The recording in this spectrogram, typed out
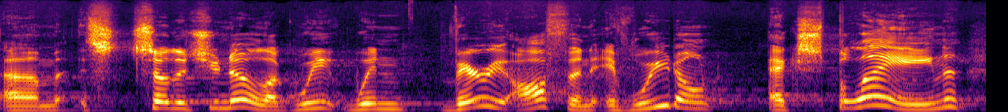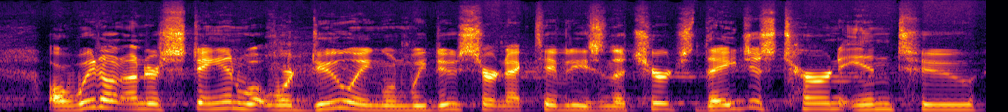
um, so that you know, like we, when very often, if we don't explain or we don't understand what we're doing when we do certain activities in the church, they just turn into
